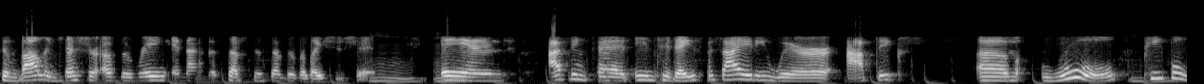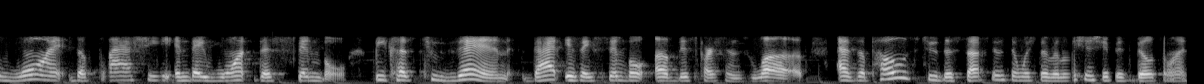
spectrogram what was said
symbolic gesture of the ring and not the substance of the relationship. Mm-hmm. And I think that in today's society where optics um, rule, mm-hmm. people want the flashy and they want the symbol because to them, that is a symbol of this person's love as opposed to the substance in which the relationship is built on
